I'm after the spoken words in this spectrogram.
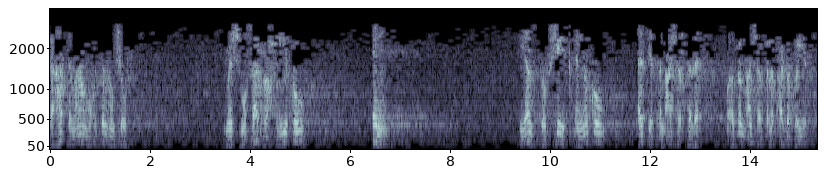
فقعدت معاهم وقلت لهم شوف مش مصرح ليكم إن يصدر شيك منكم أزيد من عشر تلاف. وأظن عشر تلاف حاجة كويسة.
